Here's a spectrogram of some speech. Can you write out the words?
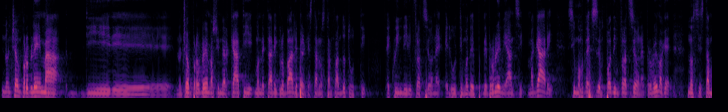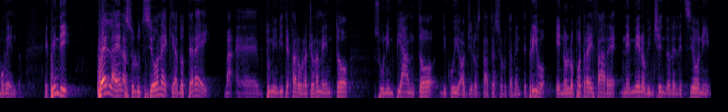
non c'è un problema di, di, non c'è un problema sui mercati monetari globali perché stanno stampando tutti e quindi l'inflazione è l'ultimo dei, dei, problemi, anzi magari si muovesse un po' di inflazione, il problema è che non si sta muovendo. E quindi quella è la soluzione che adotterei, ma eh, tu mi inviti a fare un ragionamento su un impianto di cui oggi lo Stato è assolutamente privo e non lo potrei fare nemmeno vincendo le elezioni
